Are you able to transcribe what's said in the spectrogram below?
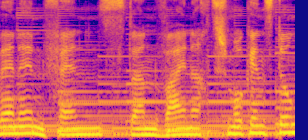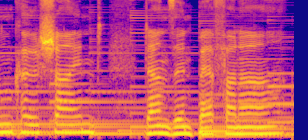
wenn in Fenstern Weihnachtsschmuck ins Dunkel scheint, dann sind Befana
